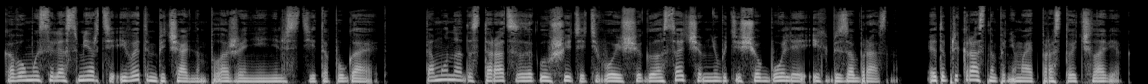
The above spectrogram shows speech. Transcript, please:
кого мысль о смерти и в этом печальном положении не льстит, а пугает, тому надо стараться заглушить эти воющие голоса чем-нибудь еще более их безобразным. Это прекрасно понимает простой человек.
